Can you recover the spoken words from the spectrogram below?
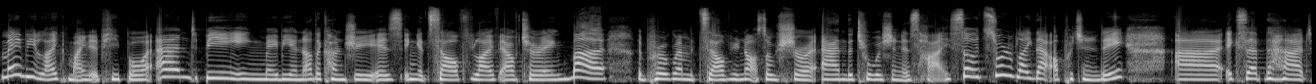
maybe like-minded people, and being in maybe another country is in itself life altering. But the program itself, you're not so sure, and the tuition is high. So it's sort of like that opportunity, uh, except that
